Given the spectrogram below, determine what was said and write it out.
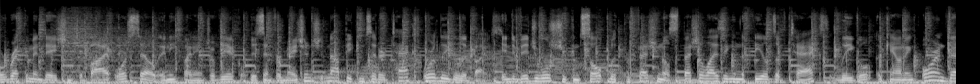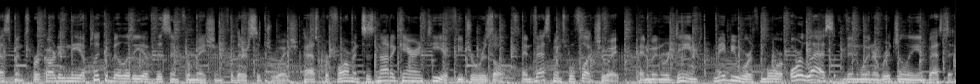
or recommendation to buy or sell any financial vehicle. This information should not be considered tax or legal advice. Individuals should consult with professionals specializing in the fields of tax, legal, accounting, or investments regarding the applicability of this information for their situation. Past performance is not a guarantee of future results. Investments will fluctuate, and when redeemed, may be worth more or less than when originally invested.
